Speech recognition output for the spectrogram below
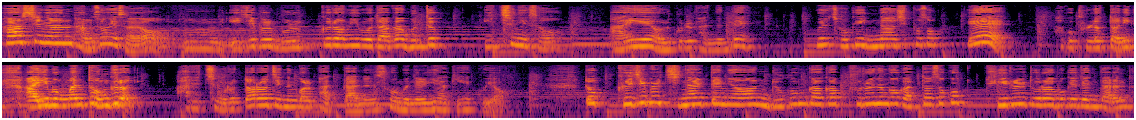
하하 씨는 방송에서요, 음, 이 집을 물끄러미 보다가 문득 2층에서 아이의 얼굴을 봤는데, 왜 저기 있나 싶어서, 예! 하고 불렀더니 아이 목만 덩그러니 아래층으로 떨어지는 걸 봤다는 소문을 이야기했고요. 또 그 집을 지날 때면 누군가가 부르는 것 같아서 꼭 뒤를 돌아보게 된다는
